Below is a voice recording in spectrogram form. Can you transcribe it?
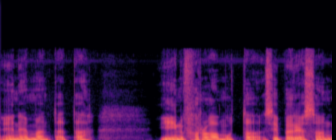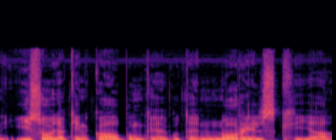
enemmän tätä infraa, mutta Siperiassa on isojakin kaupunkeja, kuten Norilsk ja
